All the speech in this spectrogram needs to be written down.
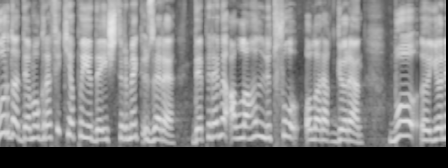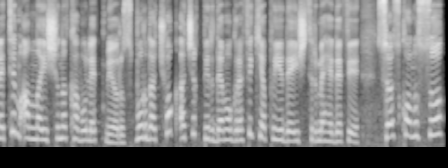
Burada demografik yapıyı değiştirmek üzere depremi Allah'ın lütfu olarak gören bu e, yönetim anlayışını kabul etmiyoruz. Burada çok açık bir demografik yapıyı değiştirme hedefi söz konusu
